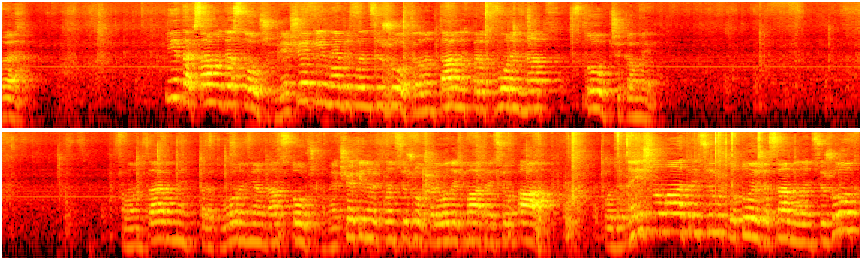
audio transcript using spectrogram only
Б. І так само для стовпчиків. Якщо який-небудь ланцюжок елементарних перетворень над стовпчиками, елементарне перетворення над стовпчиками. Якщо який-небудь ланцюжок переводить матрицю А в одиничну матрицю, то той же самий ланцюжок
